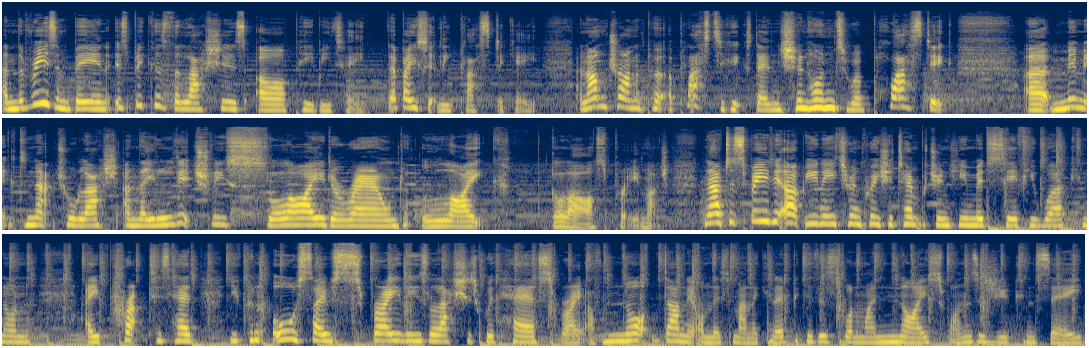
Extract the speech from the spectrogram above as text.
and the reason being is because the lashes are PBT. They're basically plasticky, and I'm trying to put a plastic extension onto a plastic uh, mimicked natural lash, and they literally slide around like glass pretty much. Now to speed it up you need to increase your temperature and humidity if you're working on a practice head. You can also spray these lashes with hairspray. I've not done it on this mannequin head because this is one of my nice ones as you can see.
